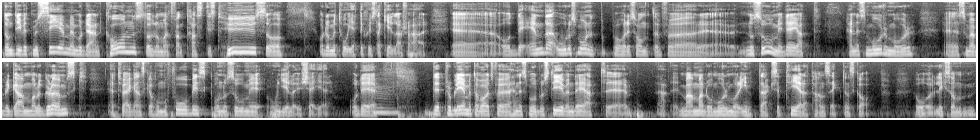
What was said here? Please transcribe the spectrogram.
de driver ett museum med modern konst och de har ett fantastiskt hus och, och de är två jätteschyssta killar så här. Eh, och det enda orosmolnet på, på horisonten för eh, Nozomi det är ju att hennes mormor eh, som börjar bli gammal och glömsk är tyvärr ganska homofobisk och Nozomi hon gillar ju tjejer. Och det, det problemet har varit för hennes morbror Steven det är att eh, mamma då, mormor, inte accepterat hans äktenskap. Och liksom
